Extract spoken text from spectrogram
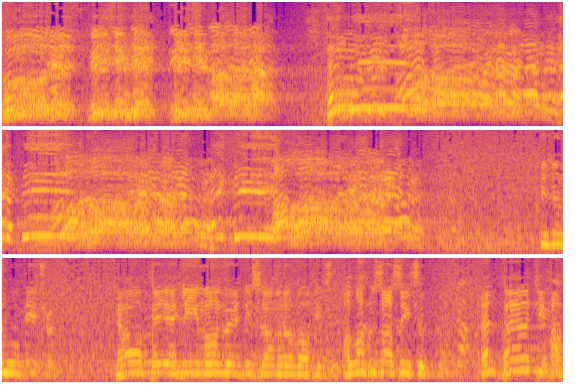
Kudüs bizimdir, bizim kalacak! Tekbir. Allahu Ekber. Tekbir. Allahu Ekber. Tekbir. Bizim ruhu için, kafe ehli iman ve ehli İslam'ın ervahı için, Allah rızası için. El Fatiha.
